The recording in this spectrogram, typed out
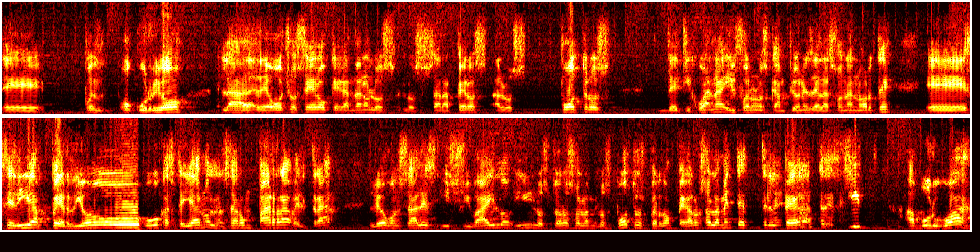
eh, pues ocurrió la de 8-0 que ganaron los, los zaraperos a los Potros de Tijuana y fueron los campeones de la zona norte. Eh, ese día perdió Hugo Castellanos, lanzaron Parra, Beltrán, Leo González y Chivailo y los toros los potros, perdón, pegaron solamente pegaron tres hits a Bourgois,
